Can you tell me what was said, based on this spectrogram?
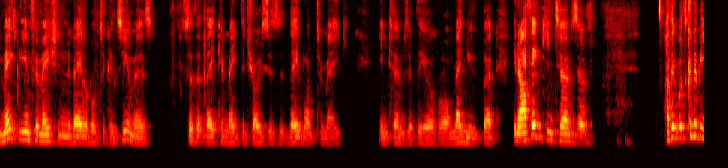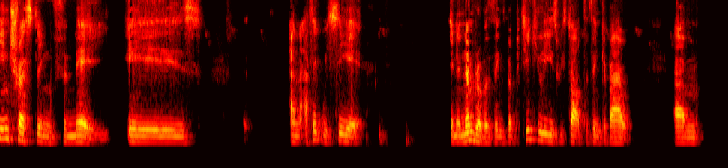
make the information available to consumers so that they can make the choices that they want to make in terms of the overall menu. But you know, I think in terms of I think what's going to be interesting for me is and I think we see it in a number of other things, but particularly as we start to think about um,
